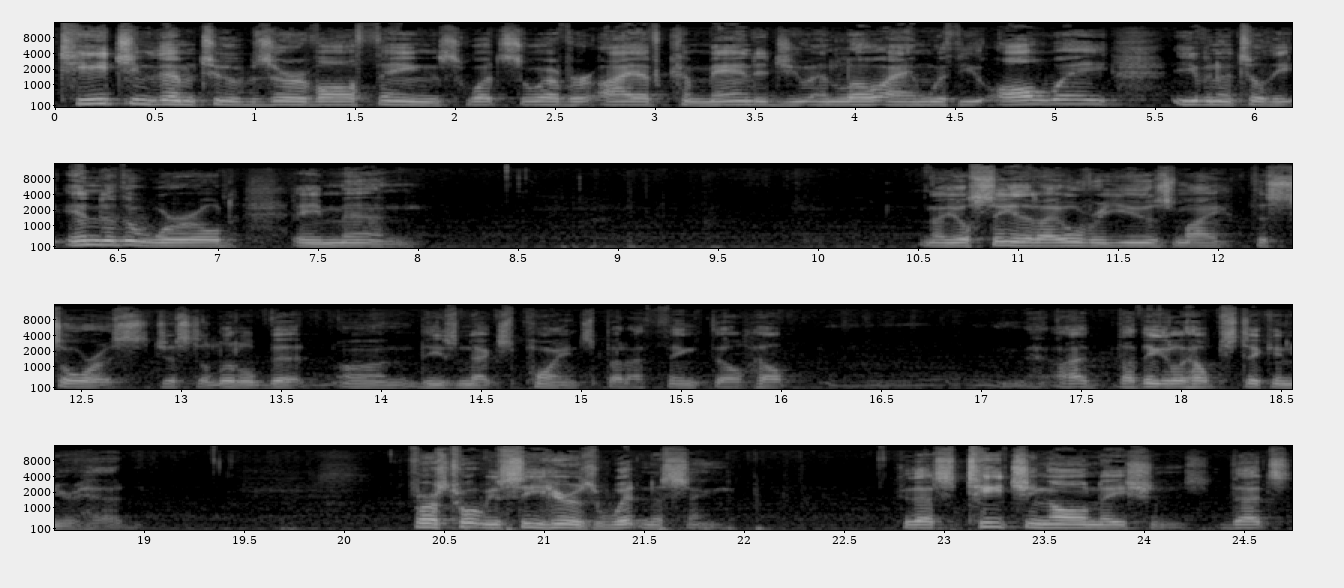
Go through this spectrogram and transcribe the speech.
teaching them to observe all things whatsoever I have commanded you. And lo, I am with you always, even until the end of the world. Amen. Now you'll see that I overused my thesaurus just a little bit on these next points, but I think they'll help. I, I think it'll help stick in your head. First, what we see here is witnessing. That's teaching all nations. That's,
